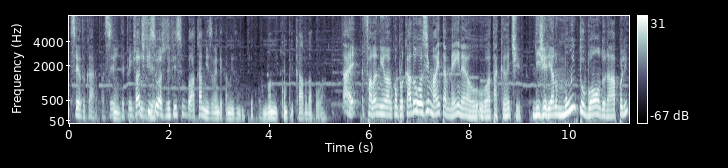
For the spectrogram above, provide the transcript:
Cedo, cara. Pra ser, Sim. depende Só é difícil, dele. eu acho difícil a camisa, vender camisa, né? Porque, nome complicado da porra. Ah, falando em nome complicado, o Osimhen também, né? O, o atacante nigeriano muito bom do Napoli.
